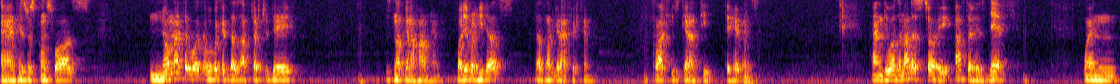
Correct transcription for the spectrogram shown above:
And his response was, "No matter what Abu Bakr does after today, it's not going to harm him. Whatever he does, that's not going to affect him. Like he's guaranteed the heavens." And there was another story after his death, when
